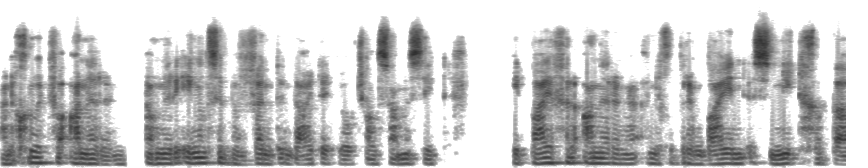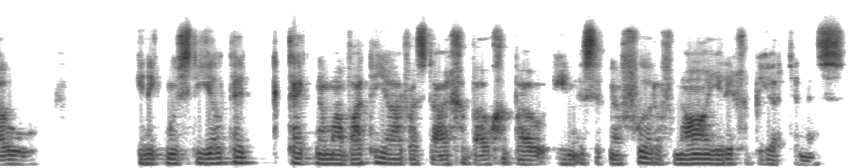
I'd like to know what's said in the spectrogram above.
van groot verandering. Onder die Engelse bewind in daai tyd Lord Charles Somerset het baie veranderinge ingebring. Baie is nuut gebou. En ek moes die hele tyd kyk nou maar watter jaar was daai gebou gebou en is dit nou voor of na hierdie gebeurtenis?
